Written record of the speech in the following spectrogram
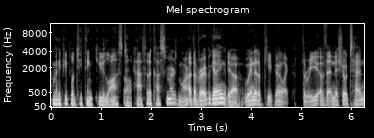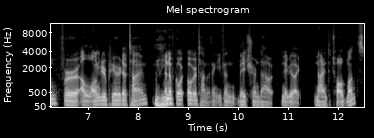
how many people do you think you lost? Oh. Half of the customers, more? At the very beginning, yeah. We ended up keeping like three of the initial 10 for a longer period of time. Mm-hmm. And of course, over time, I think even they churned out maybe like nine to 12 months.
